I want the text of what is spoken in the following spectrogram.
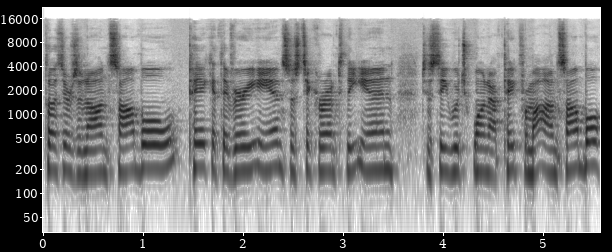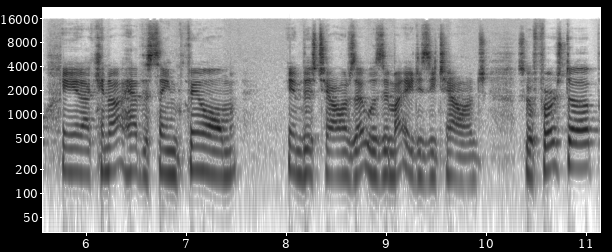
Plus there's an ensemble pick at the very end, so stick around to the end to see which one I picked for my ensemble. And I cannot have the same film in this challenge that was in my A to Z challenge. So first up,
